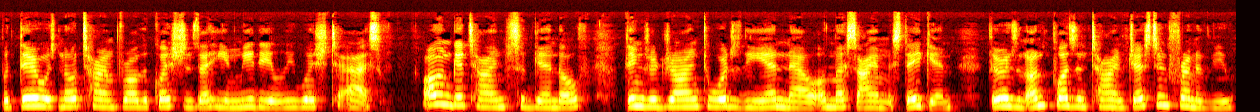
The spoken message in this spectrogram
but there was no time for all the questions that he immediately wished to ask. All in good time, said Gandalf. Things are drawing towards the end now, unless I am mistaken. There is an unpleasant time just in front of you,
